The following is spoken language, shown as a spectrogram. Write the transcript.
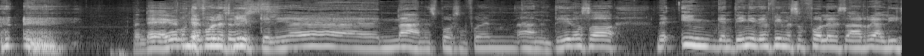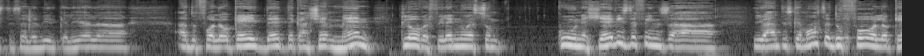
Men det er jo en Om det føles virkelig eh, annen som for en annen tid. Og så det er ingenting i den filmen som føles eh, realistisk eller virkelig. Eller at du føler ok, dette kan skje, men Cloverfield er noe som kunne skje hvis det finnes uh, gigantiske monstre. Du føler ok,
